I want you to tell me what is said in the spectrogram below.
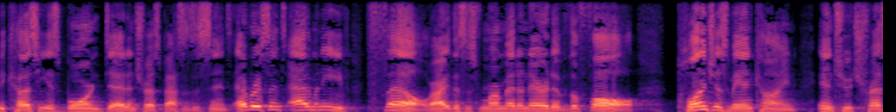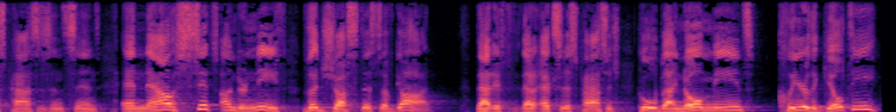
because he is born dead and trespasses and sins. Ever since Adam and Eve fell, right? This is from our meta narrative, the fall plunges mankind into trespasses and sins, and now sits underneath the justice of God. That if that Exodus passage, who will by no means clear the guilty,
